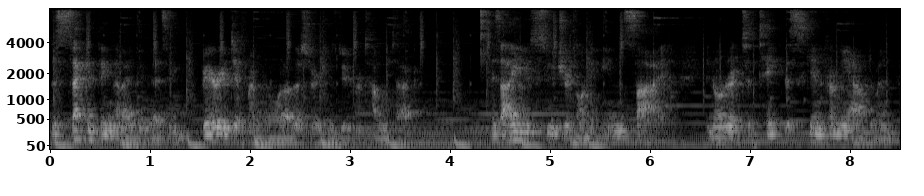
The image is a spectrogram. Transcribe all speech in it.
the second thing that I do that's very different than what other surgeons do for tummy tuck is I use sutures on the inside in order to take the skin from the abdomen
